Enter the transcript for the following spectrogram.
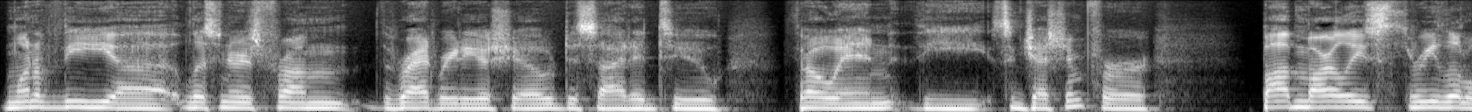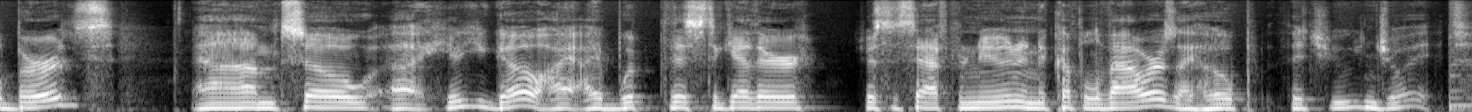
One of the uh, listeners from the Rad Radio Show decided to throw in the suggestion for Bob Marley's Three Little Birds. Um, so uh, here you go. I, I whipped this together just this afternoon in a couple of hours. I hope that you enjoy it.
